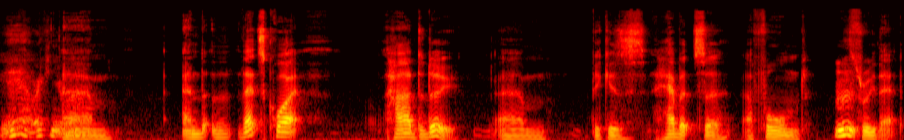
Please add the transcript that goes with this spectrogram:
yeah, I reckon you're right. um, and that's quite hard to do um, because habits are, are formed through that.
